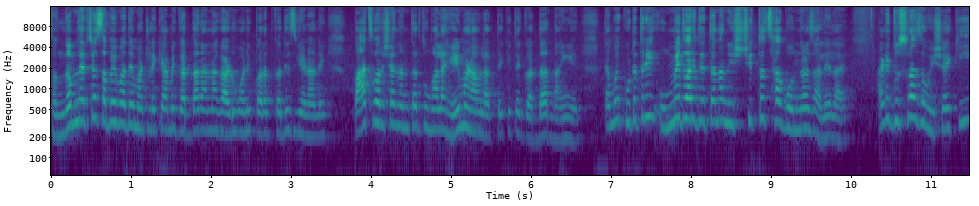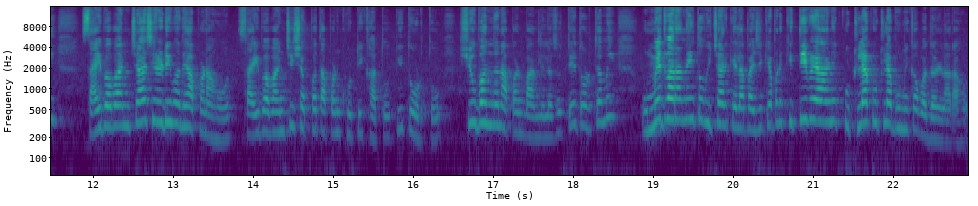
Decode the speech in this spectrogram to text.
संगमनेरच्या सभेमध्ये म्हटले की आम्ही गद्दारांना गाडू आणि परत कधीच घेणार नाही. पाच वर्षानंतर तुम्हाला हे म्हणावं लागते की ते गद्दार नाही आहेत त्यामुळे कुठेतरी उमेदवारी देताना निश्चितच हा गोंधळ झालेला आहे. आणि दुसरा जो विषय की साईबाबांच्या शिर्डीमध्ये आपण आहोत साईबाबांची शपथ आपण खोटी खातो ती तोडतो शिवबंधन आपण बांधलेलं असतो ते तोडतो. मी उमेदवारांनाही तो विचार केला पाहिजे की आपण किती वेळा आणि कुठल्या कुठल्या भूमिका बदलणार आहोत.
